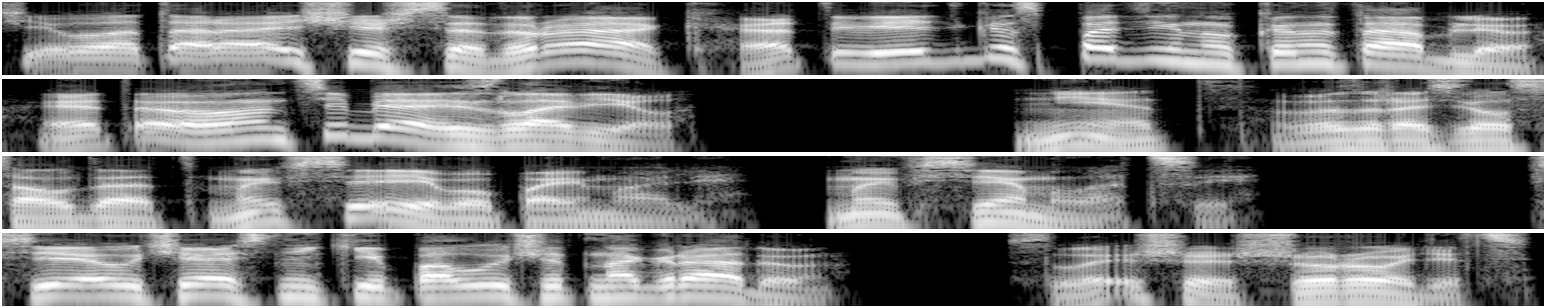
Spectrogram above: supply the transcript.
«Чего таращишься, дурак? Ответь господину конетаблю, это он тебя изловил». «Нет», — возразил солдат, — «мы все его поймали. Мы все молодцы. Все участники получат награду. Слышишь, уродец?»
